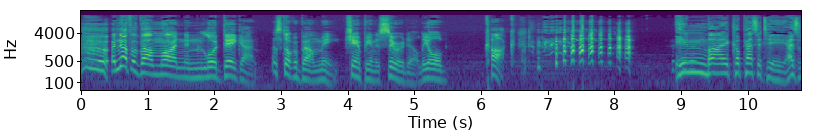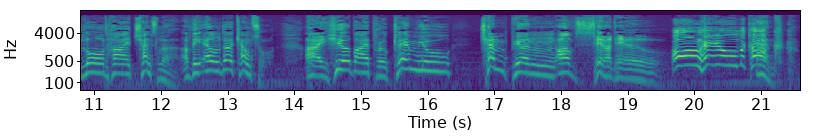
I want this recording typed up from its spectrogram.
Enough about Martin and Lord Dagon. Let's talk about me, champion of Cyrodiil, the old cock. In my capacity as Lord High Chancellor of the Elder Council, I hereby proclaim you champion of Cyrodiil. All hail the And, cock!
